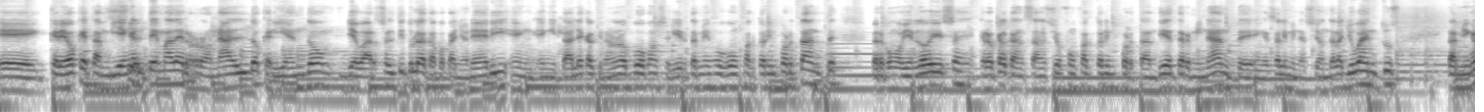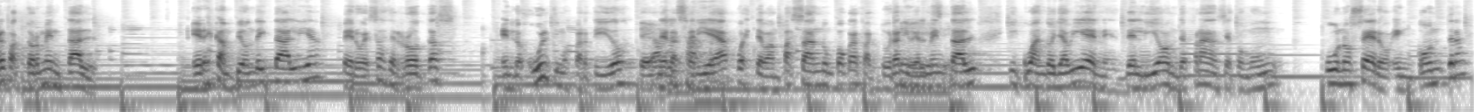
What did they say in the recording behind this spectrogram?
Eh, creo que también el tema de Ronaldo queriendo llevarse el título de Capocañoneri en, en Italia, que al final no lo pudo conseguir, también jugó un factor importante, pero como bien lo dices, creo que el cansancio fue un factor importante y determinante en esa eliminación de la Juventus. También el factor mental. Eres campeón de Italia, pero esas derrotas en los últimos partidos de la Serie A, pues te van pasando un poco de factura a nivel mental. Y cuando ya vienes del Lyon de Francia con un 1-0 en contra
